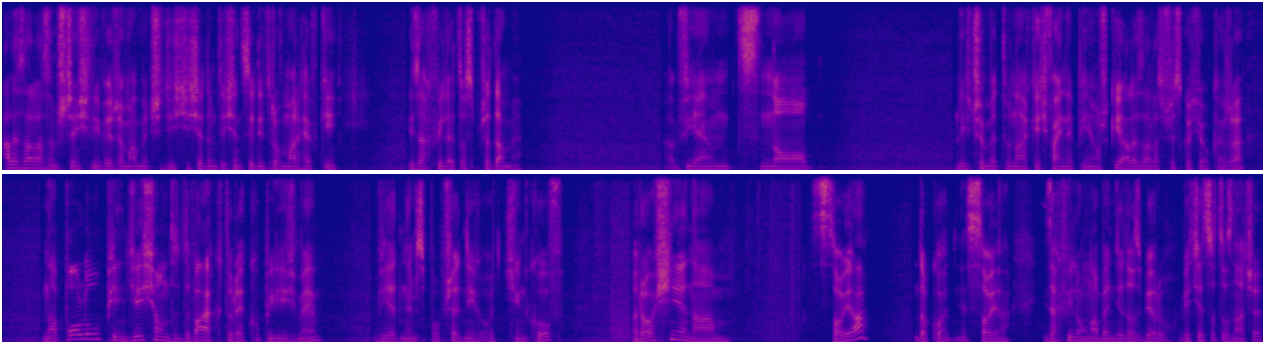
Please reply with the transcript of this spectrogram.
ale zarazem szczęśliwy, że mamy 37 tysięcy litrów marchewki i za chwilę to sprzedamy. Więc no liczymy tu na jakieś fajne pieniążki, ale zaraz wszystko się okaże. Na polu 52, które kupiliśmy w jednym z poprzednich odcinków, rośnie nam soja? Dokładnie, soja. I za chwilę ona będzie do zbioru. Wiecie, co to znaczy?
